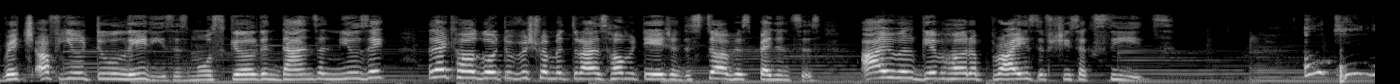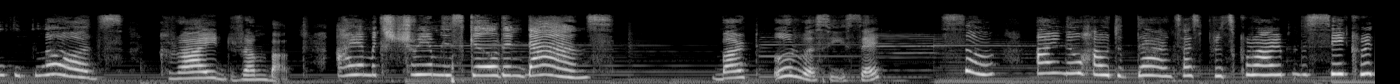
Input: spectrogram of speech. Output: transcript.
Which of you two ladies is more skilled in dance and music? Let her go to Vishwamitra's hermitage and disturb his penances. I will give her a prize if she succeeds. O king of the gods, cried Ramba, I am extremely skilled in dance. But Urvasi said, So, I know how to dance as prescribed in the sacred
